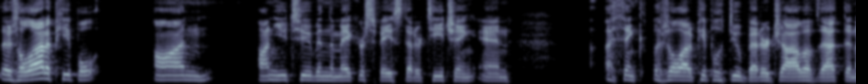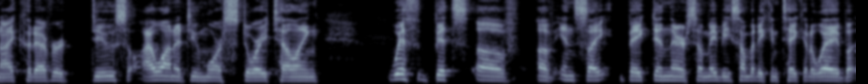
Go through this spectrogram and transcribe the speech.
there's a lot of people on on YouTube in the makerspace that are teaching and I think there's a lot of people who do a better job of that than I could ever do. So I want to do more storytelling with bits of of insight baked in there so maybe somebody can take it away but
